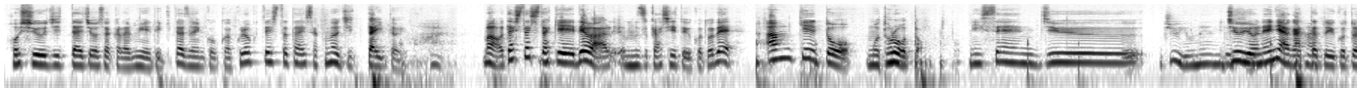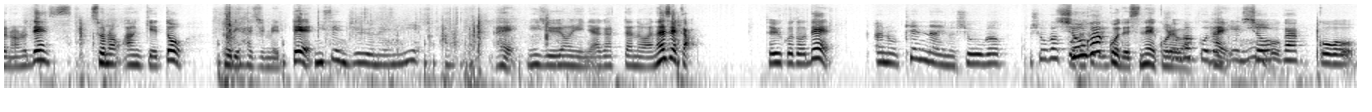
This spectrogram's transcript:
補修実態調査から見えてきた全国学力テスト対策の実態という、はい。まあ私たちだけでは難しいということでアンケートも取ろうと。2014 14年ね。年に上がったという、ことなので、そのアンケートを取り始めて、2014年にはい、24位に上がったのはなぜか。ということであの県内の小学小学校小学校でですねこれは。小学校だけにはい、小学校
